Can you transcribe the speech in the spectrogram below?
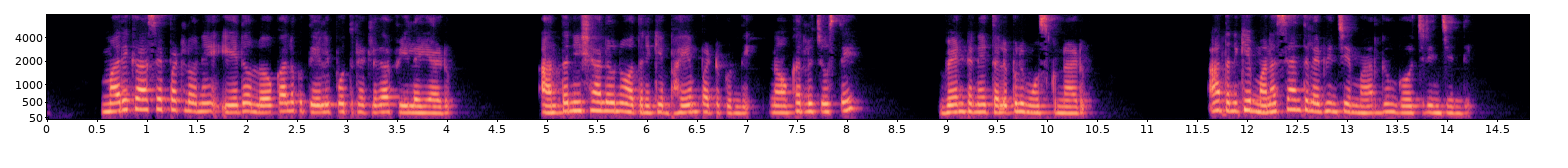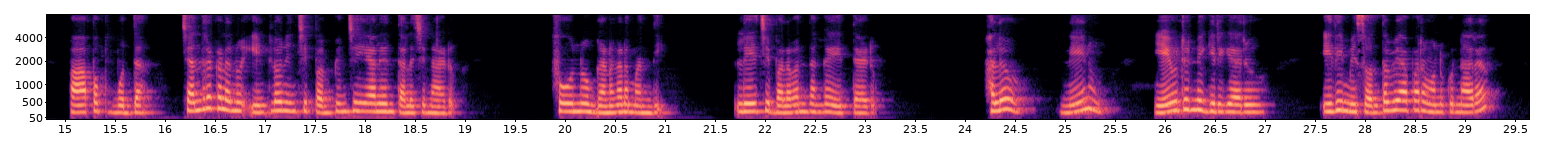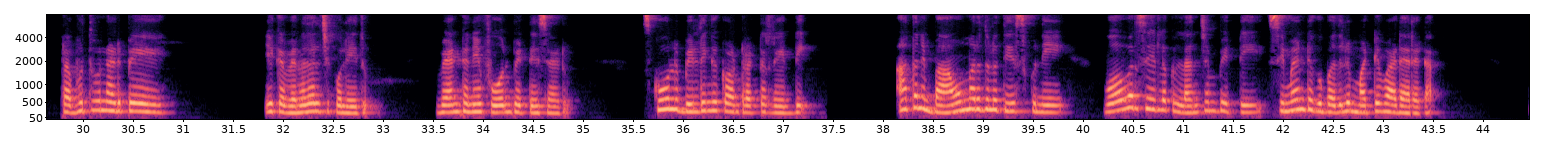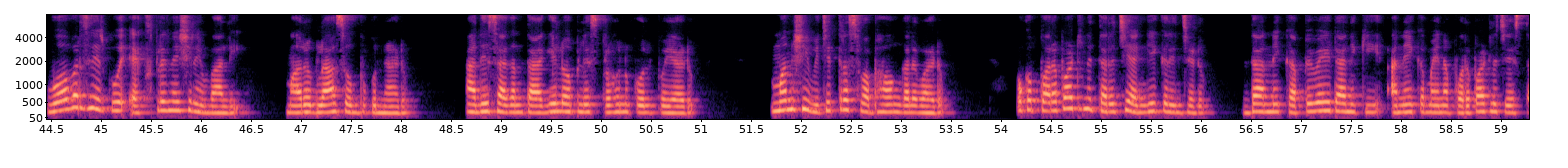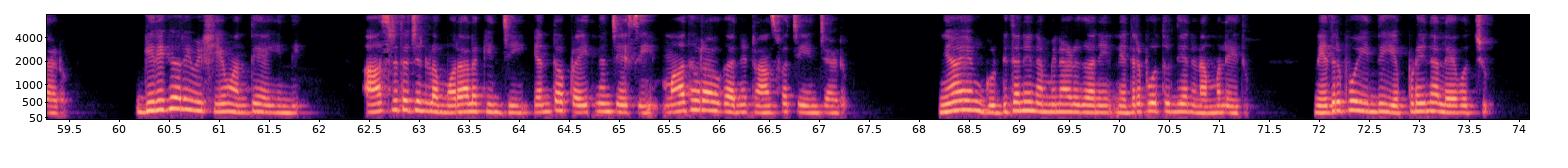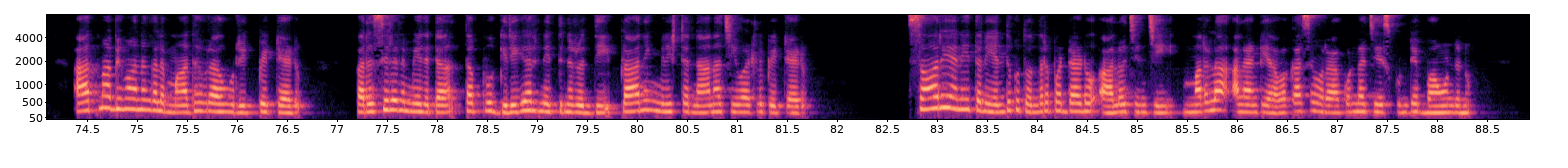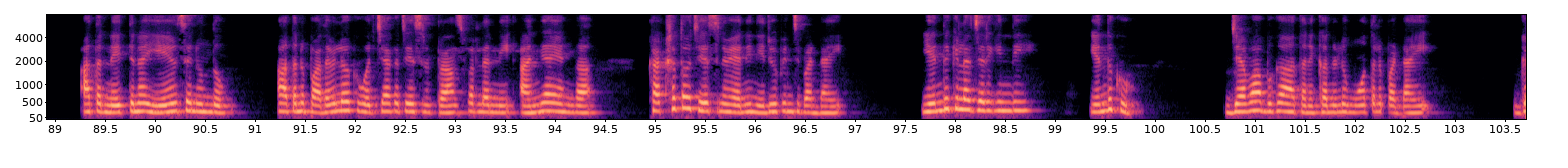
మరి కాసేపట్లోనే ఏదో లోకాలకు తేలిపోతున్నట్లుగా ఫీల్ అయ్యాడు. అంతనిషాలోనూ అతనికి భయం పట్టుకుంది. నౌకర్లు చూస్తే వెంటనే తలుపులు మూసుకున్నాడు. అతనికి మనశ్శాంతి లభించే మార్గం గోచరించింది. పాపపు ముద్ద చంద్రకళను ఇంట్లో నుంచి పంపించేయాలని తలచినాడు. ఫోను గణగణమంది. లేచి బలవంతంగా ఎత్తాడు. హలో నేను? ఏమిటండి గిరిగారు? ఇది మీ సొంత వ్యాపారం అనుకున్నారా? ప్రభుత్వం నడిపే ఇక వినదలుచుకోలేదు. వెంటనే ఫోన్ పెట్టేశాడు. School building contractor Reddy. అతని బావమరుదులు తీసుకుని ఓవర్సీర్లకు లంచం పెట్టి సిమెంటుకు బదులు మట్టి వాడారట. ఓవర్సీర్కు ఎక్స్ప్లెనేషన్ ఇవ్వాలి. మరో గ్లాస్ ఒంపుకున్నాడు. అది సగం తాగే లోపలే స్పృహను కోల్పోయాడు. మనిషి విచిత్ర స్వభావం గలవాడు. ఒక పొరపాటుని తరచి అంగీకరించడు. దాన్ని కప్పివేయటానికి అనేకమైన పొరపాట్లు చేస్తాడు. గిరిగారి విషయం అంతే అయింది. ఆశ్రిత జనుల మొరాలకించి ఎంతో ప్రయత్నం చేసి మాధవరావు గారిని ట్రాన్స్ఫర్ చేయించాడు. న్యాయం గుడ్డిదనే నమ్మినాడు గాని నిద్రపోతుంది అని నమ్మలేదు. నిద్రపోయింది ఎప్పుడైనా లేవచ్చు. ఆత్మాభిమానం గల మాధవరావు రిట్ పెట్టాడు. పరిశీలన మీదట తప్పు గిరిగారి నెత్తిన రుద్ది ప్లానింగ్ మినిస్టర్ నానా చీవాట్లు పెట్టాడు. సారీ అని తను ఎందుకు తొందరపడ్డాడో ఆలోచించి మరలా అలాంటి అవకాశం రాకుండా చేసుకుంటే బావుండును. అతను నెత్తిన ఏం శనుందో అతను పదవిలోకి వచ్చాక చేసిన ట్రాన్స్ఫర్లన్నీ అన్యాయంగా కక్షతో చేసినవి అని నిరూపించబడ్డాయి. ఎందుకిలా జరిగింది? ఎందుకు? జవాబుగా అతని కన్నులు మూతలు పడ్డాయి.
